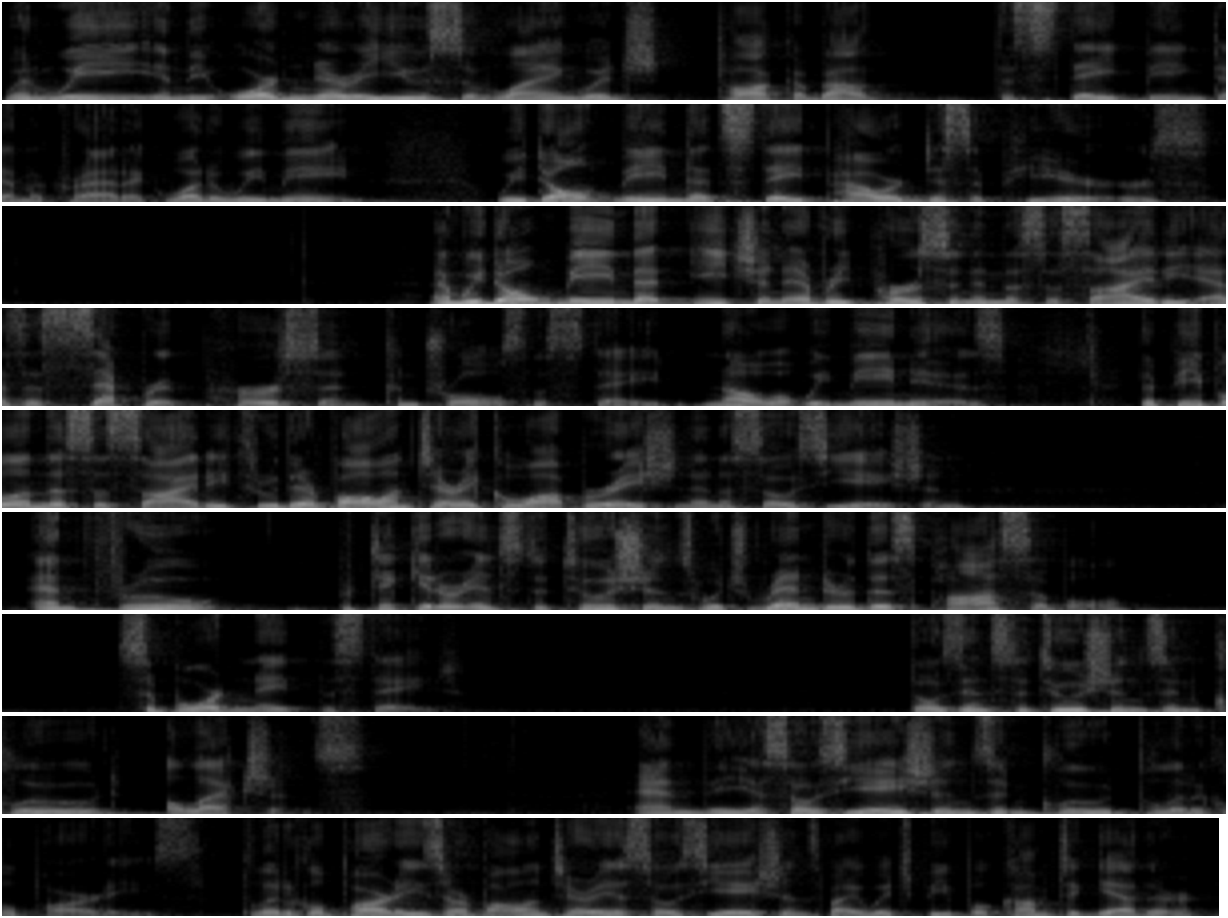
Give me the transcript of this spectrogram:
When we, in the ordinary use of language, talk about the state being democratic, what do we mean? We don't mean that state power disappears. And we don't mean that each and every person in the society as a separate person controls the state. No, what we mean is the people in the society, through their voluntary cooperation and association, and through particular institutions which render this possible, subordinate the state. Those institutions include elections. And the associations include political parties. Political parties are voluntary associations by which people come together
